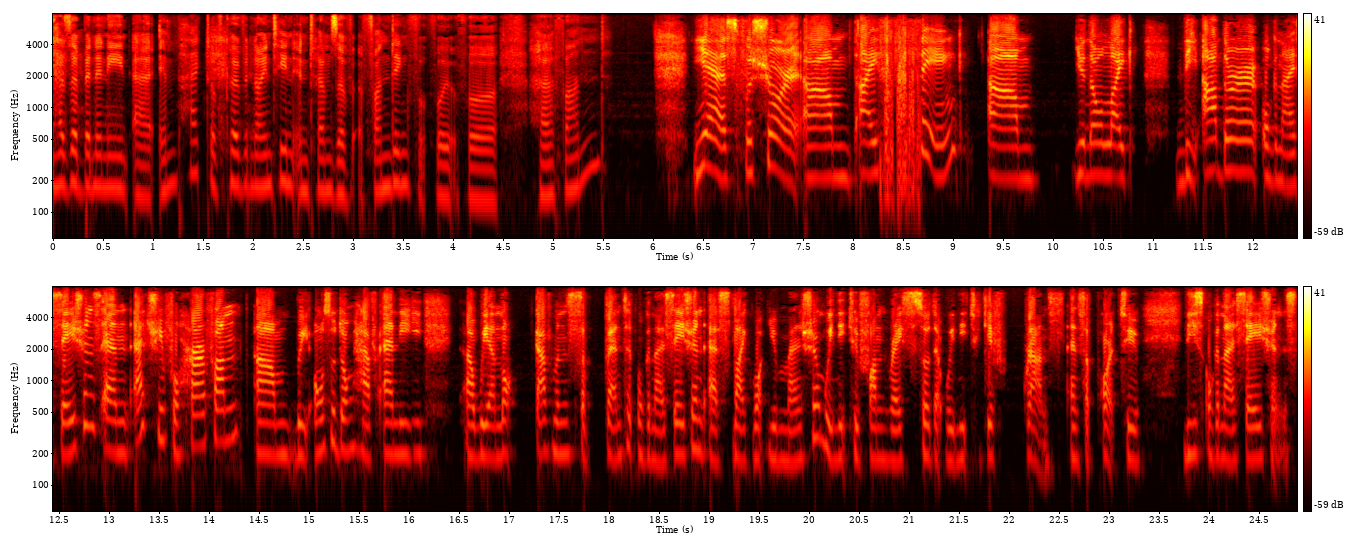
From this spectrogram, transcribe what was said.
has there been any uh, impact of COVID 19 in terms of funding for, for, for her fund? Yes, for sure. Um, I think, um, you know, like the other organizations, and actually for Her Fund, um, we also don't have any, uh, we are not government subvented organization as like what you mentioned. We need to fundraise so that we need to give grants and support to these organizations.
